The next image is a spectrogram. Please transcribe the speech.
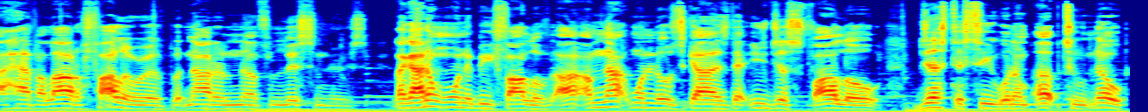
I have a lot of followers but not enough listeners. Like I don't want to be followed. I, am not one of those guys that you just follow just to see what I'm up to. No,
